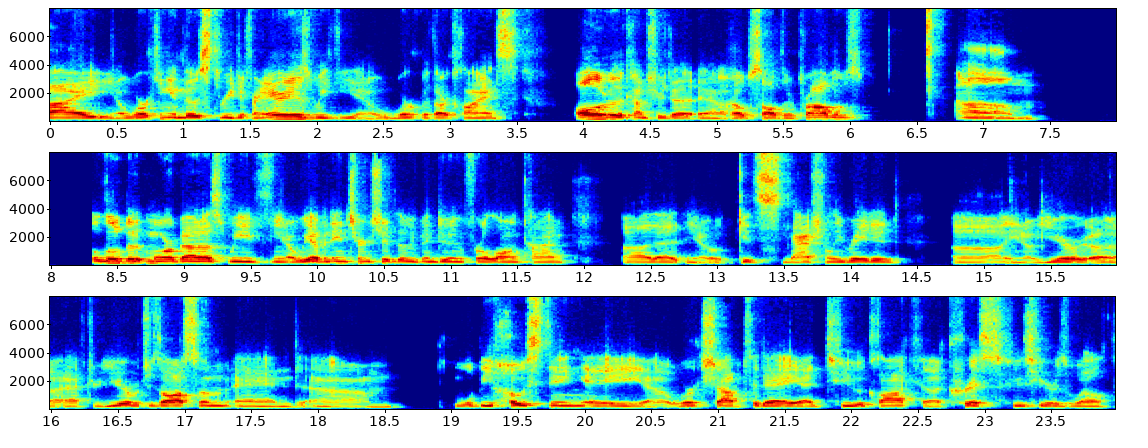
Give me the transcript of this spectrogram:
by you know working in those three different areas we you know work with our clients all over the country to you know, help solve their problems um, a little bit more about us we've you know we have an internship that we've been doing for a long time uh, that you know gets nationally rated uh, you know year uh, after year which is awesome and um, we'll be hosting a uh, workshop today at two o'clock. Uh, Chris, who's here as well,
